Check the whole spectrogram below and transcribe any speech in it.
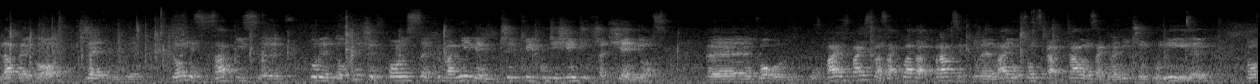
Dlatego, że y, to jest zapis, y, który dotyczy w Polsce chyba nie wiem, czy kilkudziesięciu przedsiębiorstw. Y, bo w Państwa zakładach pracy, które mają są z kapitałem zagranicznym unijnym, to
